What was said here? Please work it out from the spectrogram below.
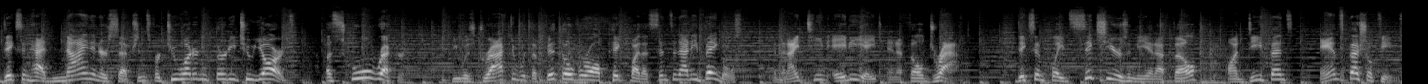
Dixon had nine interceptions for 232 yards, a school record. He was drafted with the fifth overall pick by the Cincinnati Bengals in the 1988 NFL Draft. Dixon played six years in the NFL on defense and special teams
